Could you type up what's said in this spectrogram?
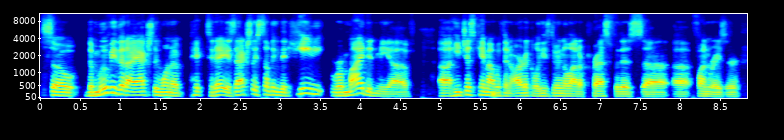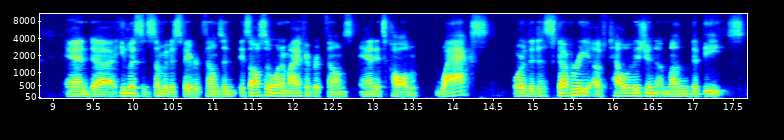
so the movie that i actually want to pick today is actually something that he reminded me of uh, he just came out with an article. He's doing a lot of press for this uh, uh, fundraiser. And uh, he listed some of his favorite films. And it's also one of my favorite films. And it's called wax or the discovery of television among the bees.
